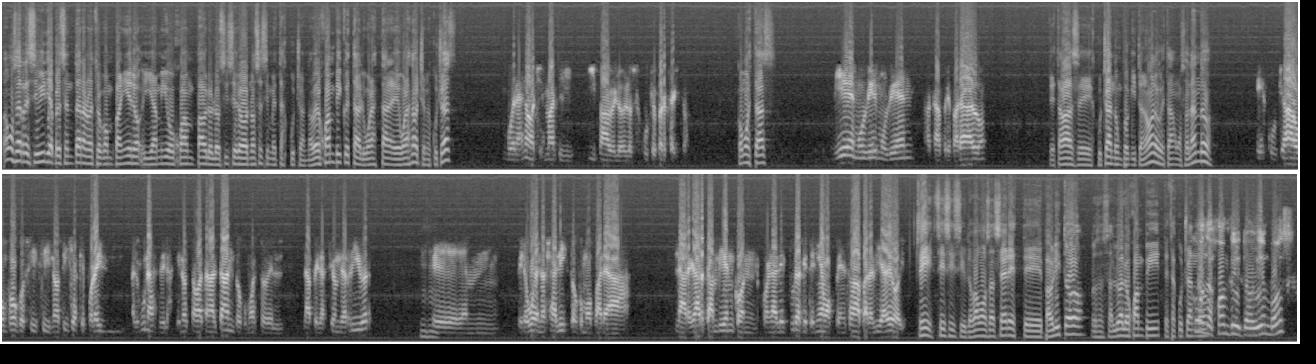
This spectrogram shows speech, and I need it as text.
Vamos a recibir y a presentar a nuestro compañero y amigo Juan Pablo Locícero. No sé si me está escuchando. A ver, Juan Pico, ¿qué tal? Buenas, eh, buenas noches, ¿me escuchás? Buenas noches, Mati y Pablo, los escucho perfecto. ¿Cómo estás? Bien, muy bien, muy bien. Acá preparado. Estabas eh, escuchando un poquito, ¿no? Lo que estábamos hablando. He escuchado un poco, sí, sí, noticias que por ahí, algunas de las que no estaba tan al tanto, como esto de la apelación de River. eh, pero bueno, ya listo como para largar también con, con, la lectura que teníamos pensada para el día de hoy. Sí, sí, sí, sí, lo vamos a hacer. Este, Pablito, los saluda Juanpi, te está escuchando. ¿Cómo andas, Juanpi? ¿Todo bien vos?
